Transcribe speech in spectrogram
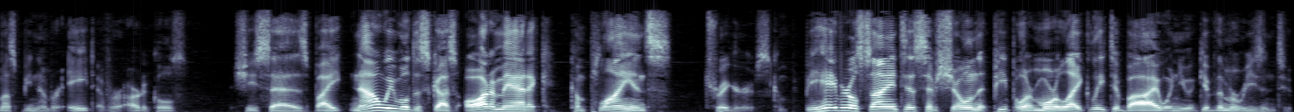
must be number eight of her articles. She says, by now we will discuss automatic compliance triggers. Behavioral scientists have shown that people are more likely to buy when you give them a reason to.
